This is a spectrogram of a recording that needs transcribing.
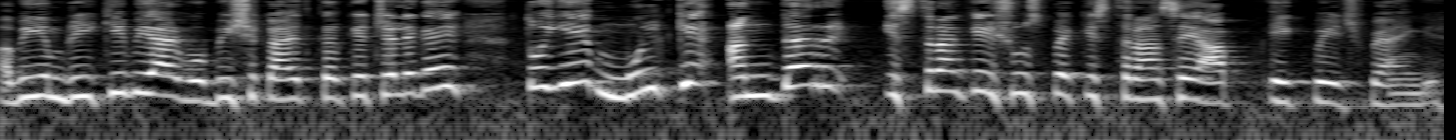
अभी अमरीकी भी आए, वो भी शिकायत करके चले गए। तो ये मुल्क के अंदर इस तरह के इशूज़ पे किस तरह से आप एक पेज पे आएँगे?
